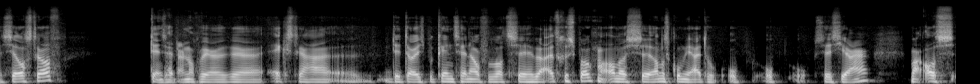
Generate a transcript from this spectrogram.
celstraf. Tenzij daar nog weer uh, extra uh, details bekend zijn over wat ze hebben uitgesproken. Maar anders, anders kom je uit op, op, op, zes jaar. Maar als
